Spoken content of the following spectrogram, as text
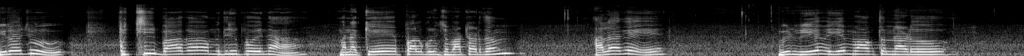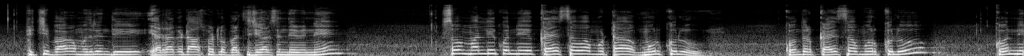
ఈరోజు పిచ్చి బాగా ముదిరిపోయిన మన కే పాల్ గురించి మాట్లాడదాం. అలాగే వీడు ఏం ఏం వాగుతున్నాడు పిచ్చి బాగా ముదిరింది. ఎర్రగడ్డ హాస్పిటల్లో భర్తీ చేయాల్సిందే వీడిని సో మళ్ళీ కొన్ని క్రైస్తవ ముఠ మూర్ఖులు కొందరు క్రైస్తవ మూర్ఖులు కొన్ని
